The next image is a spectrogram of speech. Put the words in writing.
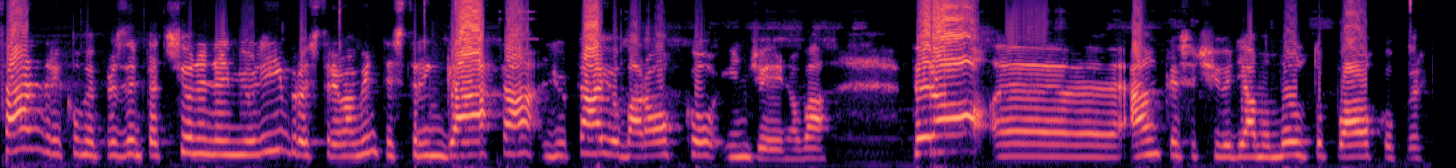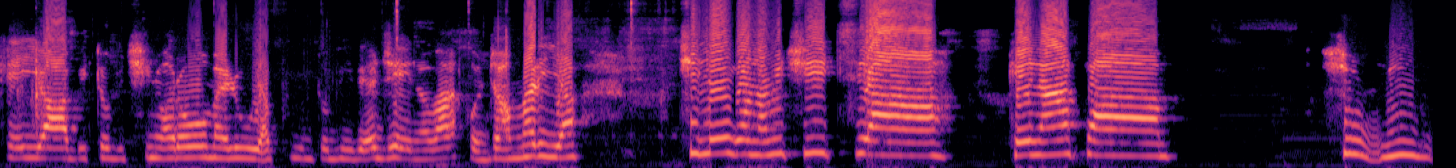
Sandri come presentazione nel mio libro estremamente stringata, liutaio barocco in Genova però eh, anche se ci vediamo molto poco perché io abito vicino a Roma e lui appunto vive a Genova con Gian Maria, ci lega un'amicizia che è nata su,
